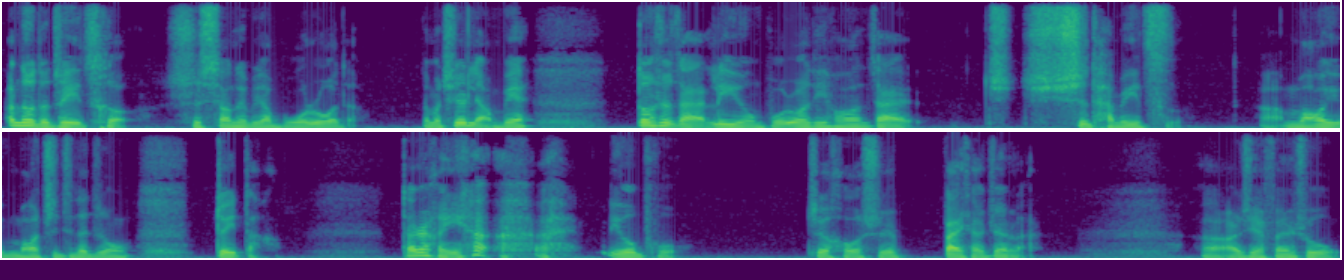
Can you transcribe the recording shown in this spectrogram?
安诺的这一侧是相对比较薄弱的。那么其实两边都是在利用薄弱的地方在去试探彼此。啊，毛与毛之间的这种对打，但是很遗憾，哎，利物浦最后是败下阵来，啊，而且分数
